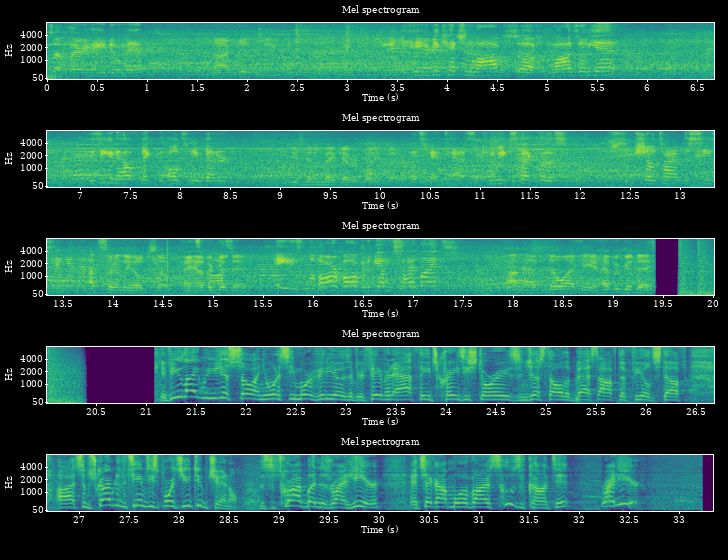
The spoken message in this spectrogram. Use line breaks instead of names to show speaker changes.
What's up, Larry? How you doing, man?
Not getting me.
Hey, you been catching lobs uh, from Lonzo yet? Is he gonna help make the whole team better?
He's going to make everybody better.
That's fantastic. Can we expect uh, some, some showtime this season?
I certainly hope so. Hey, have a good day.
Hey, is LaVar Ball gonna be on the sidelines?
I have no idea. Have a good day.
If you like what you just saw and you want to see more videos of your favorite athletes, crazy stories, and just all the best off the field stuff, uh, subscribe to the TMZ Sports YouTube channel.
The subscribe button is right here, and check out more of our exclusive content right here.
